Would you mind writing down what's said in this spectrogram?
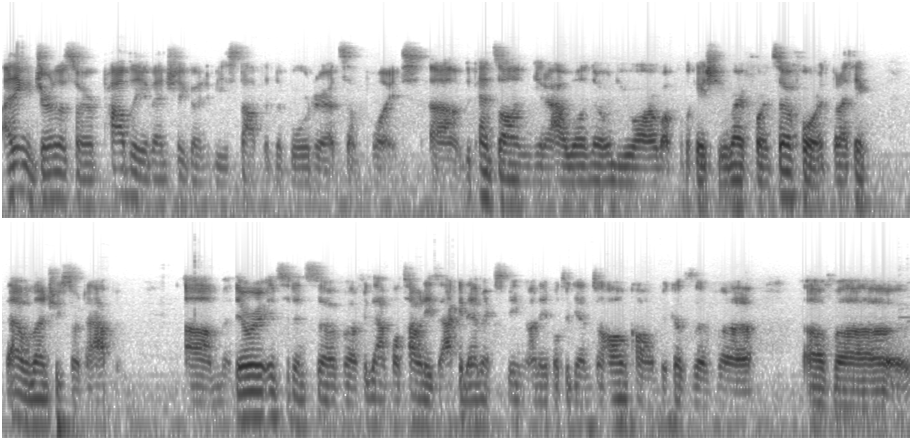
I think journalists are probably eventually going to be stopped at the border at some point. Um, depends on you know how well known you are, what publication you write for, and so forth. But I think that will eventually start to happen. Um, there were incidents of, uh, for example, Taiwanese academics being unable to get into Hong Kong because of uh, of uh,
